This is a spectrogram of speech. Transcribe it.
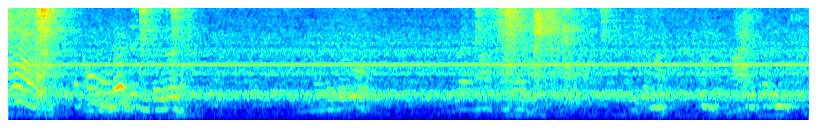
เออแต่ข้อมูลเรื่อเล่นจะมาขายกัน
